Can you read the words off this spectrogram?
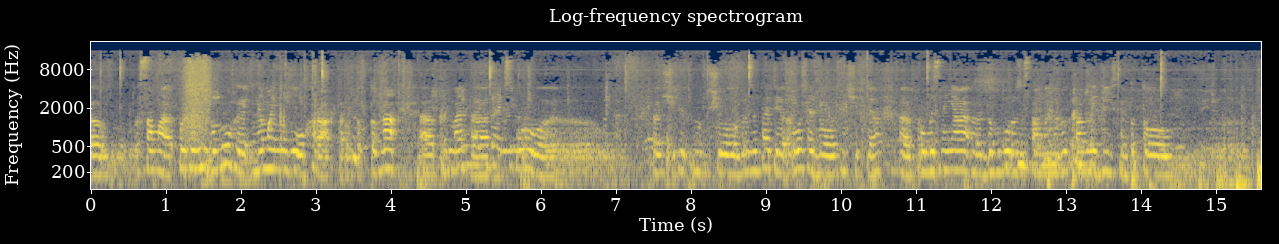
е, саме позовні вимоги не майнового характеру, тобто на е, предмет е, спору. Е, е, що, ну, в результаті розгляду значить, е, про визнання е, договору за станом недійсним, тобто е,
